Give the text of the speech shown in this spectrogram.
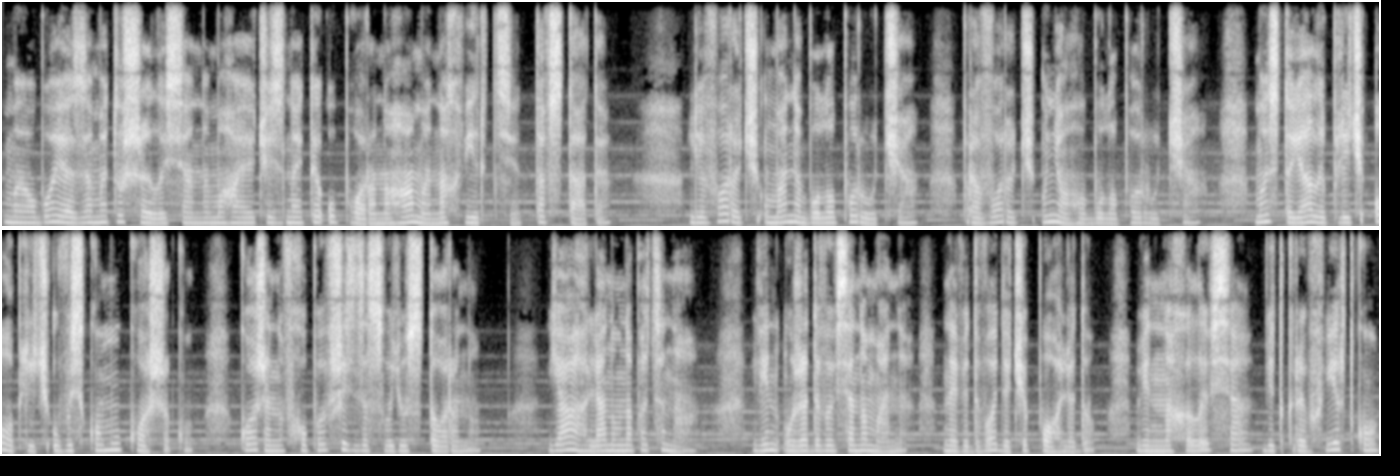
Ми обоє заметушилися, намагаючись знайти опору ногами на хвіртці та встати. Ліворуч у мене було поруччя, праворуч у нього було поруччя. Ми стояли пліч опліч у вузькому кошику, кожен вхопившись за свою сторону. Я глянув на пацана. Він уже дивився на мене, не відводячи погляду. Він нахилився, відкрив хвіртку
